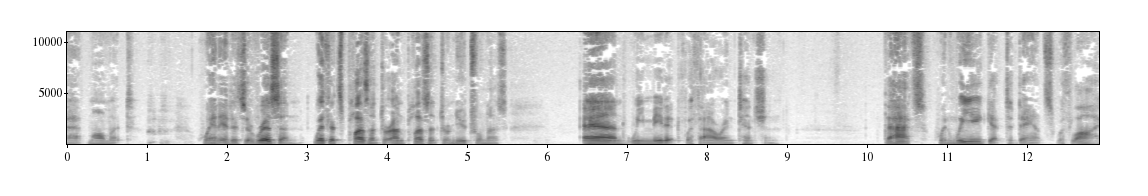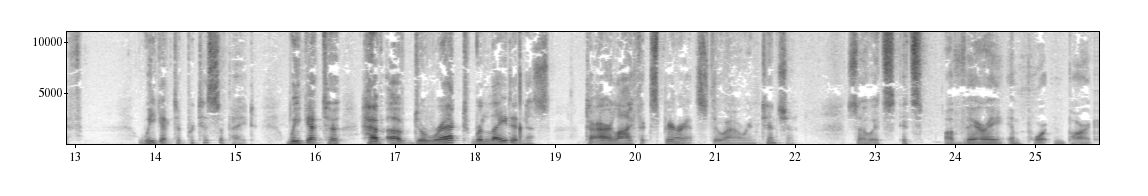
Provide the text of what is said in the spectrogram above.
that moment when it has arisen with its pleasant or unpleasant or neutralness, and we meet it with our intention, that's when we get to dance with life. We get to participate. We get to have a direct relatedness to our life experience through our intention. So it's, it's a very important part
